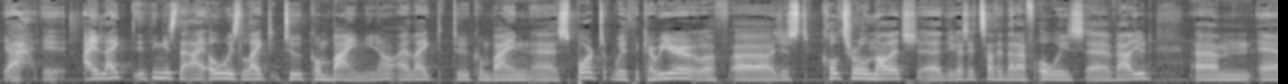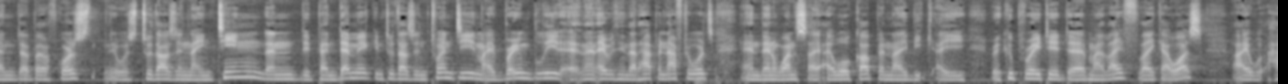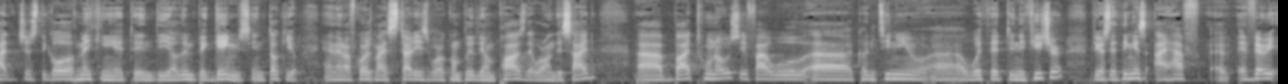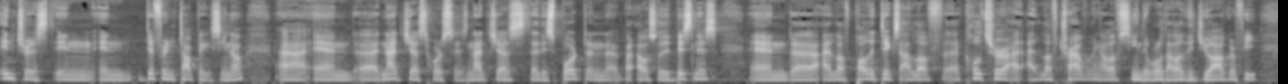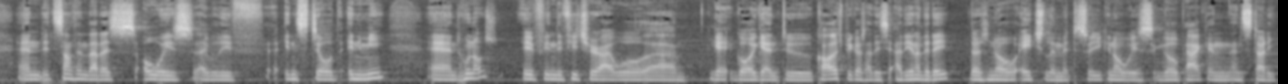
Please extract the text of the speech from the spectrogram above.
yeah, i I liked the thing is that I always liked to combine. You know, I liked to combine uh, sport with a career of uh, just cultural knowledge uh, because it's something that I've always uh, valued. Um, and uh, but of course it was 2019, then the pandemic in 2020, my brain bleed, and then everything that happened afterwards. And then once I, I woke up and I be, I recuperated uh, my life like I was, I w- had just the goal of making it in the Olympic Games in Tokyo. And then of course my studies were completely on pause; they were on the side. Uh, but who knows if I will uh, continue uh, with it in the future? Because the thing is, I have a, a very interest in in different topics, you know, uh, and uh, not just horses, not just the sport, and but also the business. And I love politics. I love culture. I, I love traveling. I love seeing the world. I love the geography, and it's something that is always, I believe, instilled in me. And who knows if in the future I will uh, get, go again to college because at the, at the end of the day, there's no age limit. So you can always go back and, and study.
